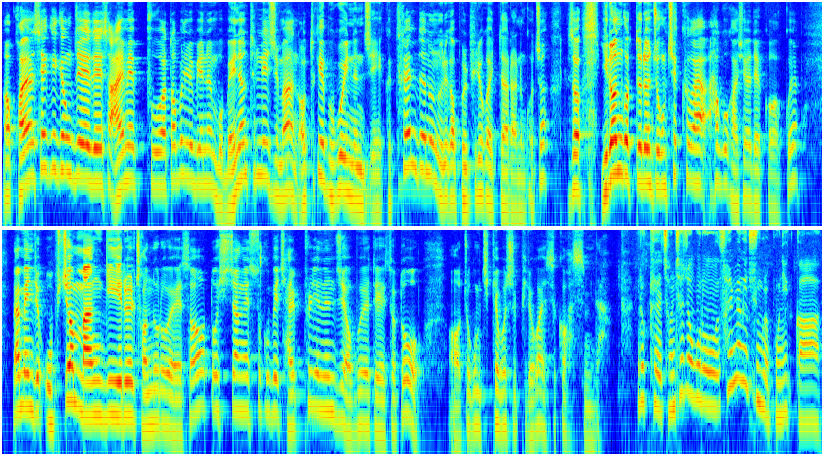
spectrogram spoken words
어, 과연 세계 경제에 대해서 IMF와 WB는 뭐 매년 틀리지만 어떻게 보고 있는지 그 트렌드는 우리가 볼 필요가 있다라는 거죠. 그래서 이런 것들은 조금 체크하고 가셔야 될 것 같고요. 그다음에 이제 옵션 만기를 전후로 해서 또 시장의 수급이 잘 풀리는지 여부에 대해서도 어, 조금 지켜보실 필요가 있을 것 같습니다. 이렇게 전체적으로 설명해 주신 걸 보니까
